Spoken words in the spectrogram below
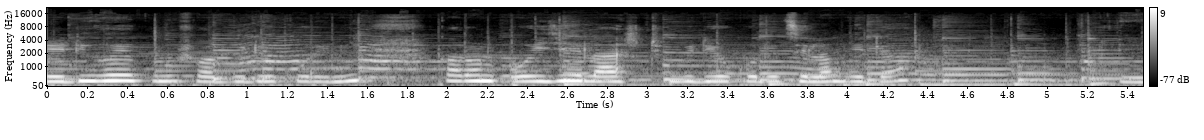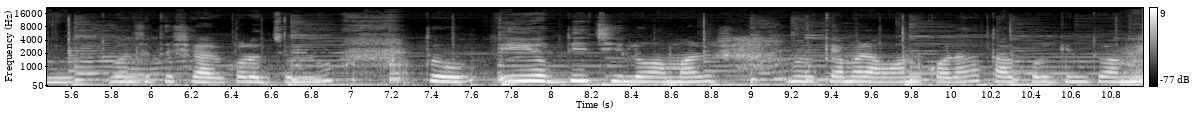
রেডি হয়ে কোনো শর্ট ভিডিও করিনি, কারণ ওই যে লাস্ট ভিডিও করেছিলাম এটা তোমার সাথে শেয়ার করার জন্য। তো এই অবধি ছিল আমার ক্যামেরা অন করা। তারপর কিন্তু আমি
